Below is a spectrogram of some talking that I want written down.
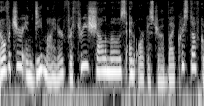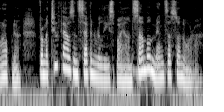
overture in D minor for three chalumeaus and orchestra by Christoph Graupner from a 2007 release by Ensemble Mensa Sonora.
